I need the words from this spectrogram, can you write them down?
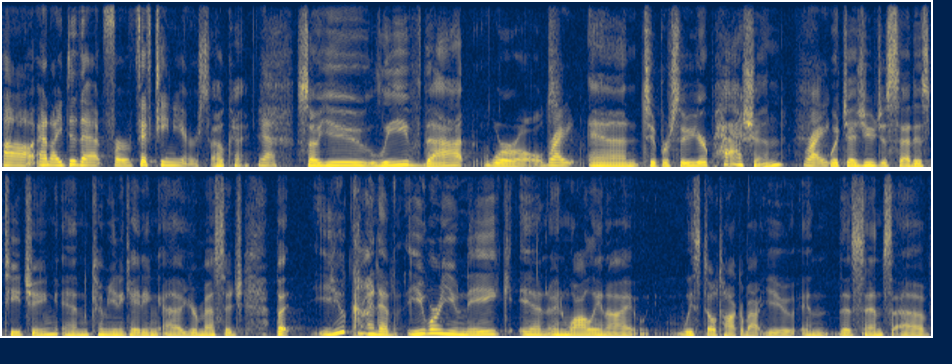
Uh, and I did that for 15 years. Okay. Yeah. So you leave that world. Right. And to pursue your passion. Right. Which, as you just said, is teaching and communicating uh, your message. But you kind of, you were unique in, and Wally and I, we still talk about you in the sense of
